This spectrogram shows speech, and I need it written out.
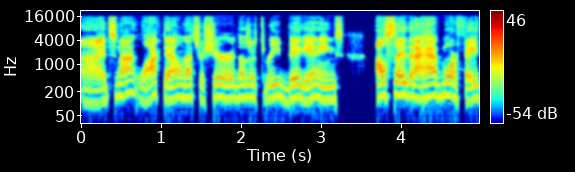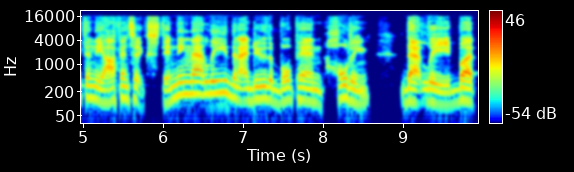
Uh, it's not lockdown, that's for sure. And those are three big innings. I'll say that I have more faith in the offense extending that lead than I do the bullpen holding that lead. But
